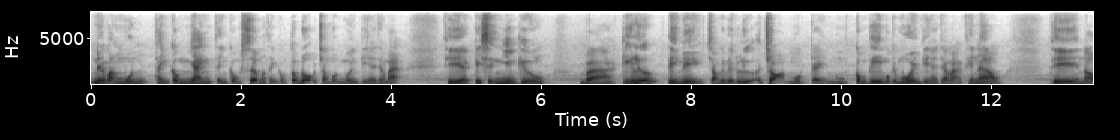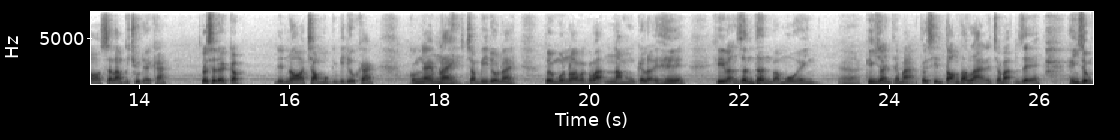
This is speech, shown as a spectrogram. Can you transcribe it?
nếu bạn muốn thành công nhanh thành công sớm và thành công tốc độ trong một mô hình kinh doanh theo mạng thì cái sự nghiên cứu và kỹ lưỡng tỉ mỉ trong cái việc lựa chọn một cái công ty một cái mô hình kinh doanh theo mạng thế nào thì nó sẽ làm cái chủ đề khác. Tôi sẽ đề cập đến nó trong một cái video khác. Còn ngày hôm nay trong video này tôi muốn nói với các bạn năm cái lợi thế khi bạn dấn thân vào mô hình à, kinh doanh theo mạng tôi xin tóm tắt lại để cho bạn dễ hình dung.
